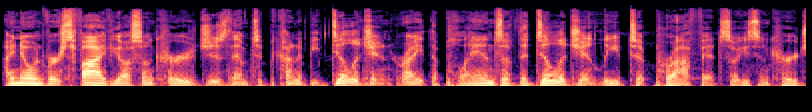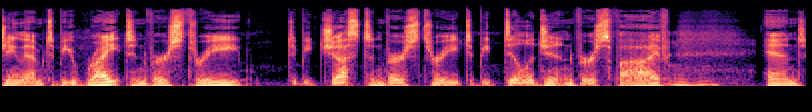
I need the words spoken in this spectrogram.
I know in verse five, he also encourages them to kind of be diligent, right? The plans of the diligent lead to profit. So he's encouraging them to be right in verse three, to be just in verse three, to be diligent in verse 5 And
